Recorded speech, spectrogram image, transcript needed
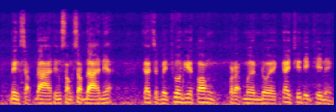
1 สัปดาห์ถึง 2 สัปดาห์นี้ก็จะเป็นช่วงที่ต้องประเมินโดยใกล้ชิดอีกทีหนึ่ง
